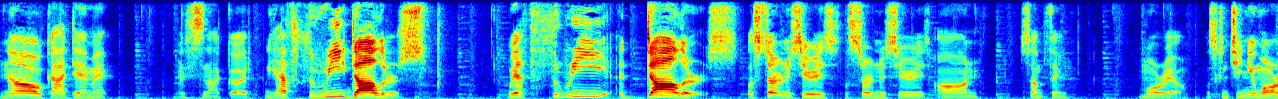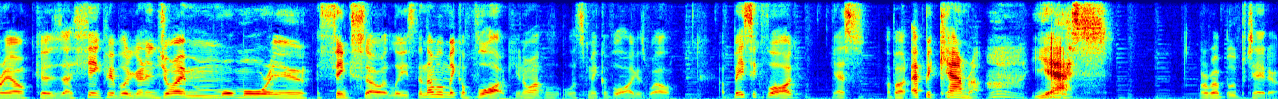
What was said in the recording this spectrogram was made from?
no, god damn it. This is not good. We have three dollars. We have three dollars. Let's start a new series. Let's start a new series on something. Mario. Let's continue Mario because I think people are gonna enjoy more Mario. I think so at least. And then we'll make a vlog. You know what? Let's make a vlog as well. A basic vlog. Yes. About Epic Camera. yes. What about Blue Potato?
